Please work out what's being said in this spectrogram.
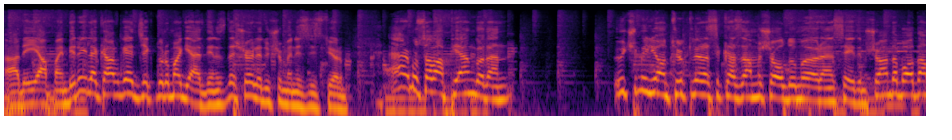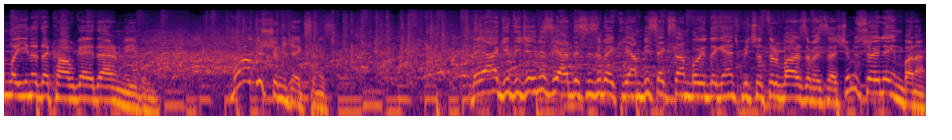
Hadi yapmayın. Biriyle kavga edecek duruma geldiğinizde şöyle düşünmenizi istiyorum. Eğer bu sabah piyangodan 3 milyon Türk lirası kazanmış olduğumu öğrenseydim şu anda bu adamla yine de kavga eder miydim? Bunu düşüneceksiniz. Veya gideceğiniz yerde sizi bekleyen 1.80 boyunda genç bir çıtır varsa mesela. Şimdi söyleyin bana.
